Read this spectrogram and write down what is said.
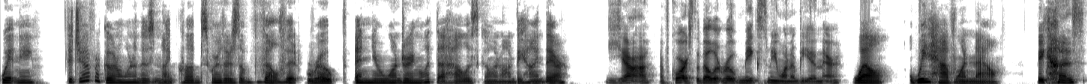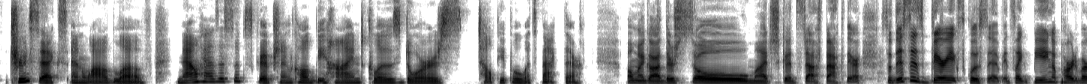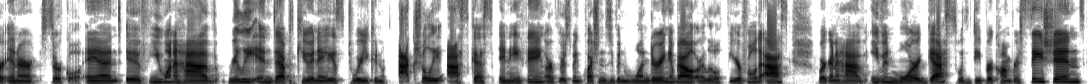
Whitney, did you ever go to one of those nightclubs where there's a velvet rope and you're wondering what the hell is going on behind there? Yeah, of course. The velvet rope makes me want to be in there. Well, we have one now because True Sex and Wild Love now has a subscription called Behind Closed Doors. Tell people what's back there. Oh my God, there's so much good stuff back there. So this is very exclusive. It's like being a part of our inner circle. And if you want to have really in-depth Q&As to where you can actually ask us anything or if there's been questions you've been wondering about or a little fearful to ask, we're going to have even more guests with deeper conversations.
